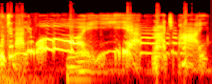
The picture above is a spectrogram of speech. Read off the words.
กูชนะเลยว้ย Yeah, not pie.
